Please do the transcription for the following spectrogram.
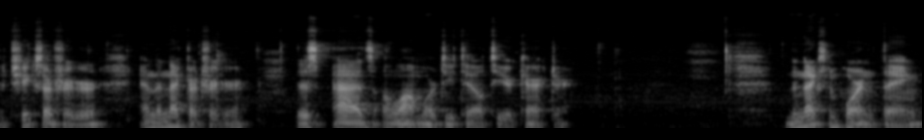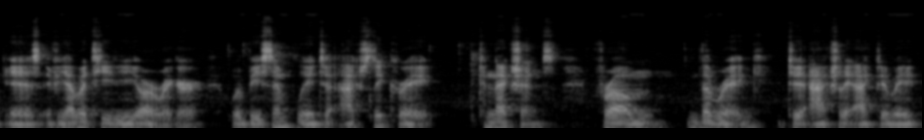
the cheeks are triggered and the neck are triggered. This adds a lot more detail to your character. The next important thing is if you have a TD or a rigger would be simply to actually create connections from the rig to actually activate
